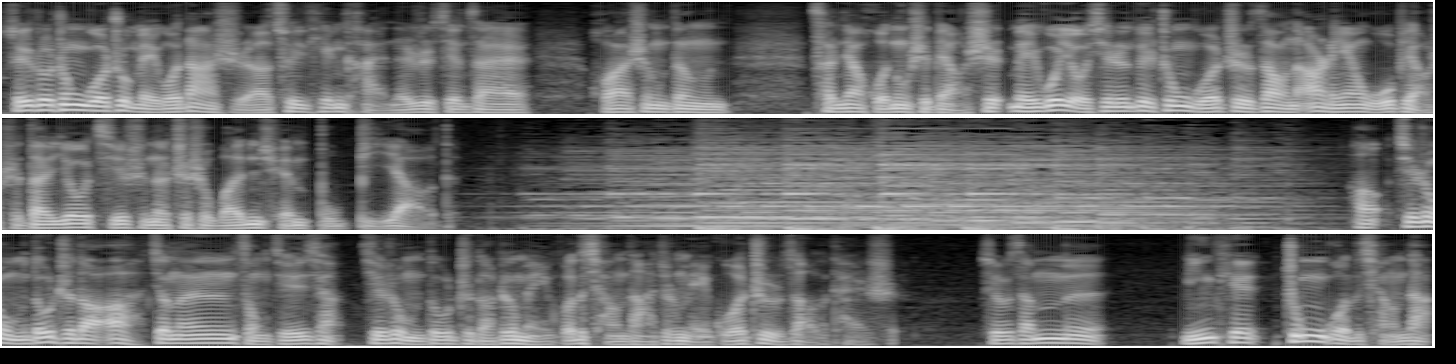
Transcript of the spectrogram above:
所以说，中国驻美国大使啊崔天凯呢日前在华盛顿参加活动时表示，美国有些人对中国制造呢二零幺五表示担忧，其实呢这是完全不必要的。好，其实我们都知道啊，江南总结一下，其实我们都知道，这个美国的强大就是美国制造的开始。所以说，咱们明天中国的强大，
